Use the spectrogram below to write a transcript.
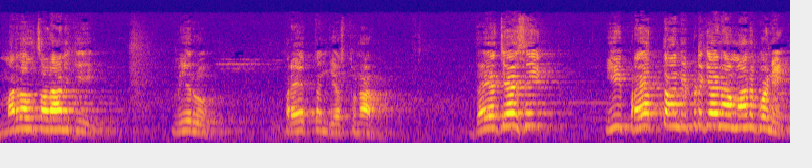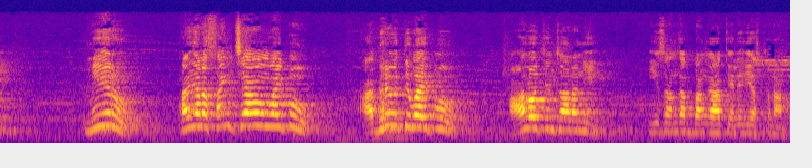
మరల్చడానికి మీరు ప్రయత్నం చేస్తున్నారు. దయచేసి ఈ ప్రయత్నాన్ని ఇప్పటికైనా మానుకొని మీరు ప్రజల సంక్షేమం వైపు అభివృద్ధి వైపు ఆలోచించాలని ఈ సందర్భంగా తెలియజేస్తున్నాను.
